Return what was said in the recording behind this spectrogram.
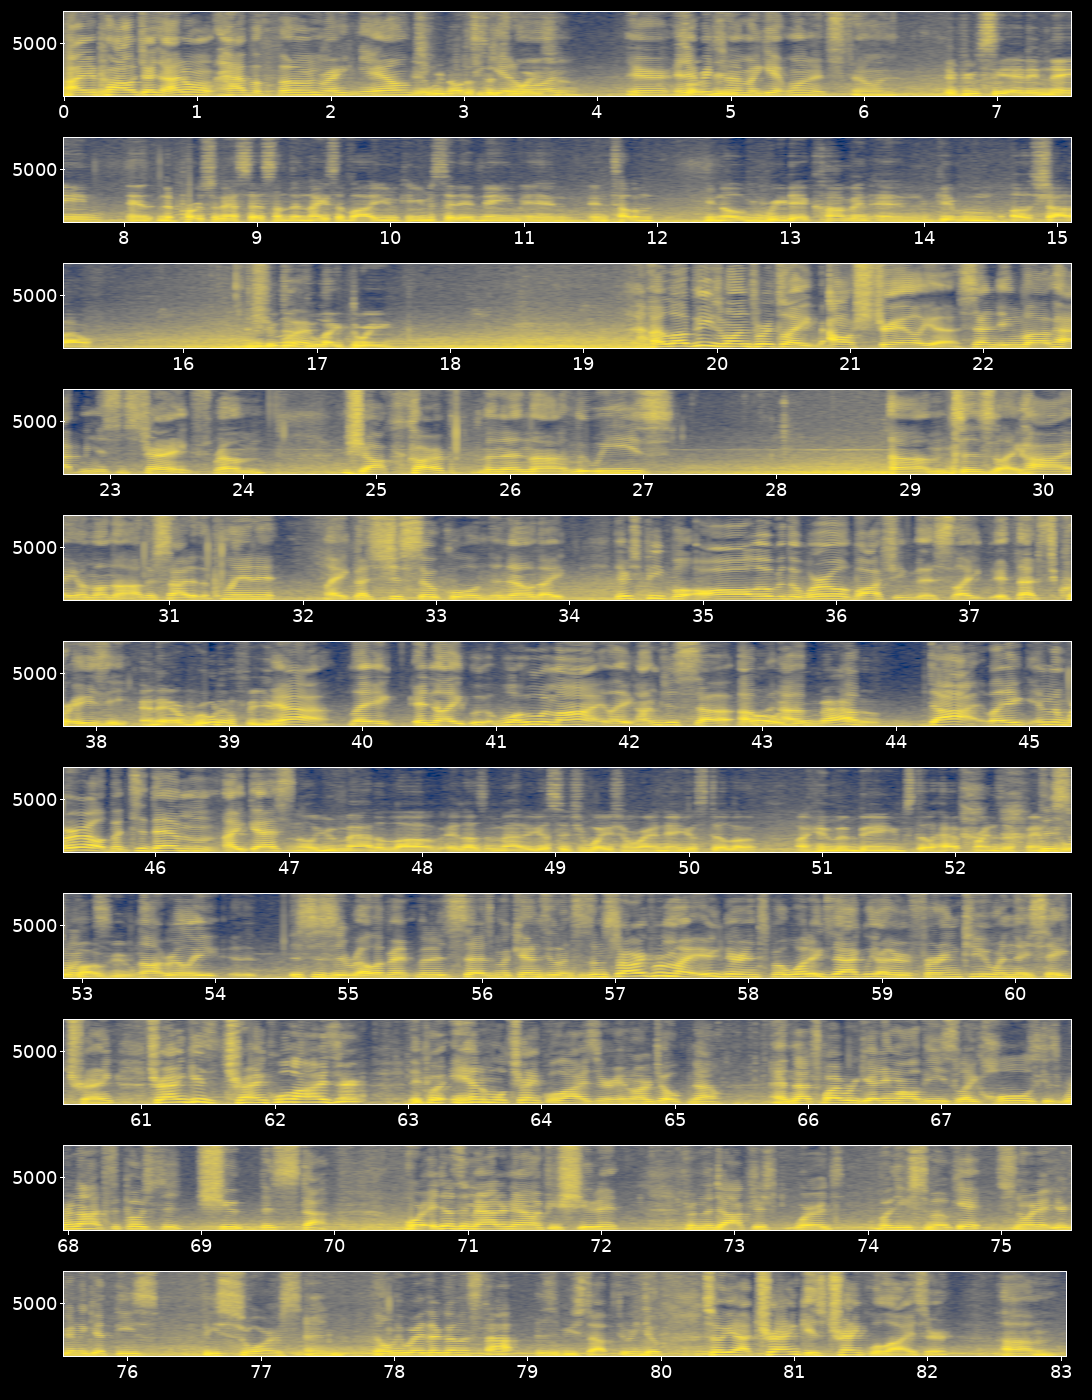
I Yeah. apologize. I don't have a phone right now. Yeah, to, we know the situation. there, and So every you- time I get one, it's stolen. If you see any name and the person that says something nice about you, can you say their name and, and tell them, you know, read their comment and give them a shout out? You could just do like three. I love these ones where it's like Australia sending love, happiness, and strength from Jacques Carp, and then uh, Louise um, says like, "Hi, I'm on the other side of the planet." Like that's just so cool to know. Like there's people all over the world watching this. Like it, that's crazy. And they're rooting for you. Yeah, like and like, wh- who am I? Like I'm just uh, a, No, a, you matter. a dot like in the world, but to them, I guess No, you matter, love. It doesn't matter your situation right now. You're still a, a human being. You still have friends and family this who love you. not really. This is irrelevant, but it says Mackenzie Lynn says, "I'm sorry for my ignorance, but what exactly are they referring to when they say trank? Trank is tranquilizer. They put animal tranquilizer in our dope now, and that's why we're getting all these like holes because we're not supposed to shoot this stuff, or it doesn't matter now if you shoot it. From the doctor's words, whether you smoke it, snort it, you're gonna get these these sores, and the only way they're gonna stop is if you stop doing dope. So yeah, trank is tranquilizer. Um,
